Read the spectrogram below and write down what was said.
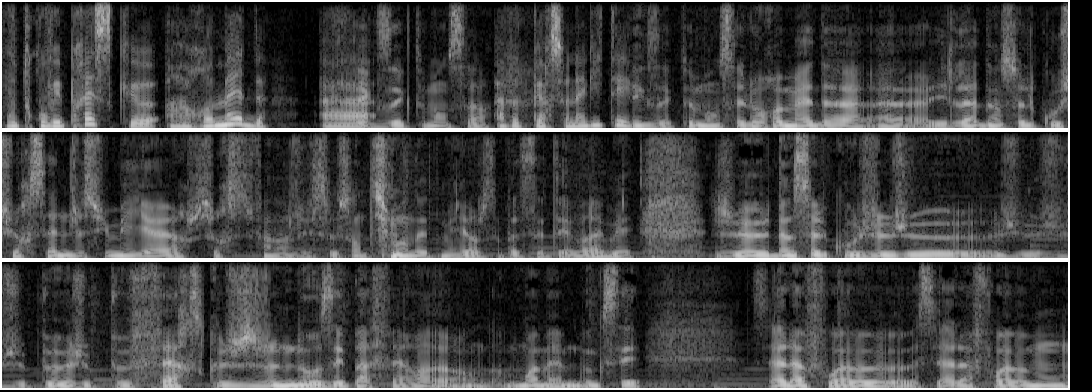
vous trouvez presque un remède à, exactement ça. à votre personnalité. Exactement, c'est le remède. et là, d'un seul coup, sur scène, je suis meilleur. Sur, enfin, j'ai ce sentiment d'être meilleur. Je ne sais pas si c'était vrai, mais je, d'un seul coup, je, je, je, peux, je peux faire ce que je n'osais pas faire euh, moi-même. Donc c'est c'est à la fois, euh, c'est à la fois euh,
